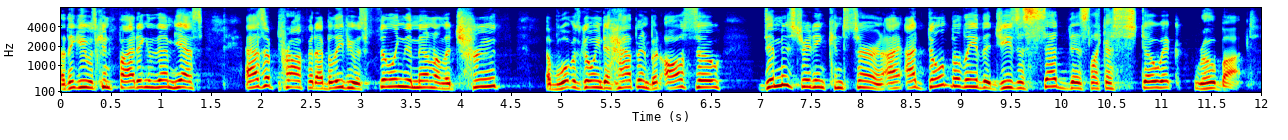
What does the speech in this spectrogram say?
I think he was confiding in them. Yes, as a prophet, I believe he was filling them in on the truth of what was going to happen, but also demonstrating concern. I, I don't believe that Jesus said this like a stoic robot.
